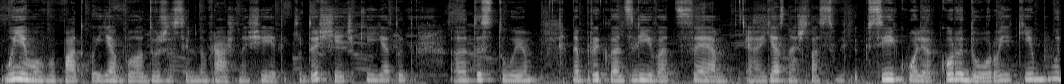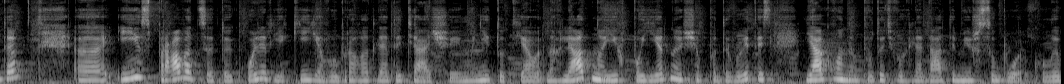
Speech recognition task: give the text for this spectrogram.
В моєму випадку я була дуже сильно вражена, що є такі дощечки, я тут е, тестую. Наприклад, зліва це е, я знайшла свій, свій колір коридору, який буде. І справа це той колір, який я вибрала для дитячої. Мені тут я наглядно їх поєдную, щоб подивитись, як вони будуть виглядати між собою, коли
